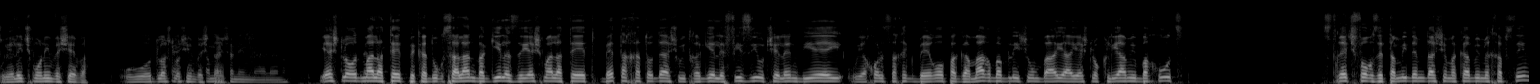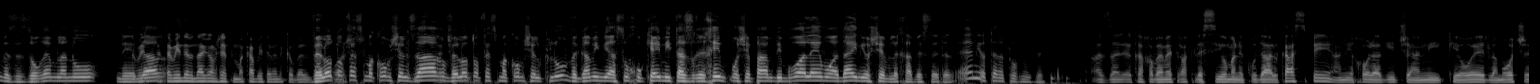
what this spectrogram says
הוא יליד 87, הוא עוד לא 32. כן, חמש שנים מעלינו. יש לו עוד מה לתת, בכדורסלן בגיל הזה יש מה לתת. בטח, אתה יודע, שהוא יתרגל לפיזיות של NBA, הוא יכול לשחק באירופה גם ארבע בלי שום בעיה, יש לו כליאה מבחוץ. סטרץ' פור זה תמיד עמדה שמכבי מחפשים, וזה זורם לנו נהדר. תמיד- תמיד עמדה גם שמכבי תמיד מקבל. ולא. תופס מקום של זר, ולא. תופס מקום של כלום, וגם אם יעשו חוקי מתאזרחים, כמו שפעם דיברו עליהם, הוא עדיין יושב לך בסדר. אין יותר טוב מזה. אז ככה באמת רק לסיום הנקודה על כספי, אני יכול להגיד שאני כאוהד, למרות ש...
